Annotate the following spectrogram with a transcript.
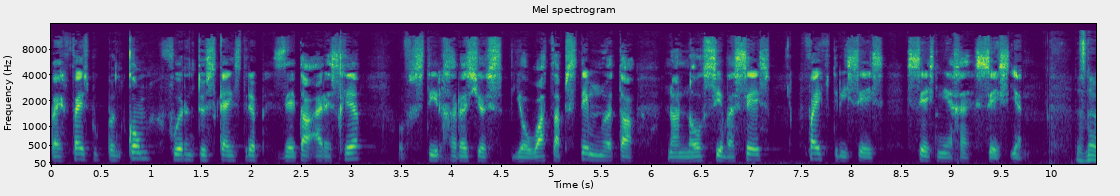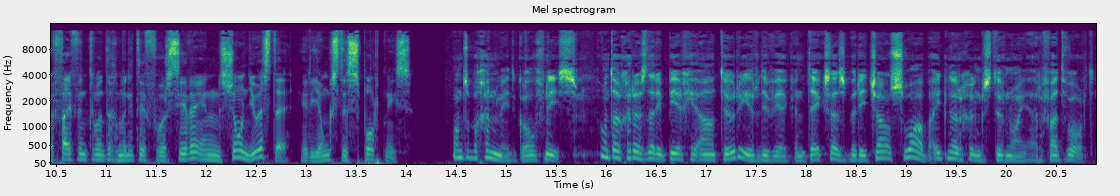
by facebook.com vorentoe skynstreep ZARSG of stuur gerus jou, jou WhatsApp stemnota na 076 536 6961. Dis nou 25 minute voor 7 en Shaun Jooste het die jongste sportnuus. Ons begin met golfnuus. Onthou gerus dat die PGA Tour hierdie week in Texas by die Charles Schwab uitnodigingstoernooi hervat word.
